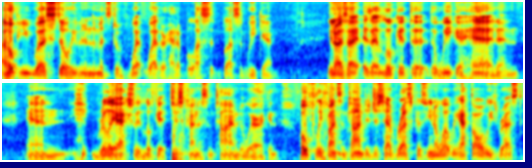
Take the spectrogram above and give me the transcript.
I hope you still, even in the midst of wet weather, had a blessed, blessed weekend you know, as I as I look at the the week ahead and and really actually look at just kind of some time to where I can hopefully find some time to just have rest because you know what we have to always rest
